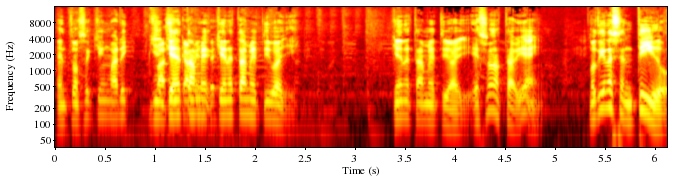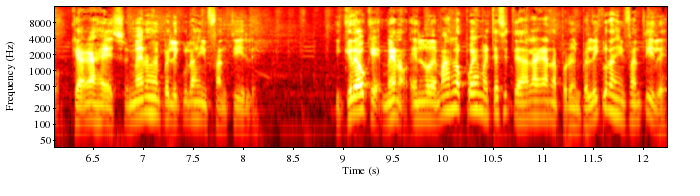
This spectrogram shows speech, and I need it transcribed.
Entonces quién quién, está, quién está metido allí quién está metido allí eso no está bien. No tiene sentido que hagas eso y menos en películas infantiles. Y creo que bueno en lo demás lo puedes meter si te da la gana pero en películas infantiles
